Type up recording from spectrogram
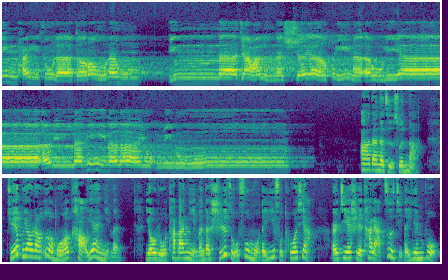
مِنْ حَيْثُ لَا تَرَوْنَهُمْ ۗ阿丹的子孙呐，绝不要让恶魔考验你们，犹如他把你们的始祖父母的衣服脱下，而揭示他俩自己的阴部，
